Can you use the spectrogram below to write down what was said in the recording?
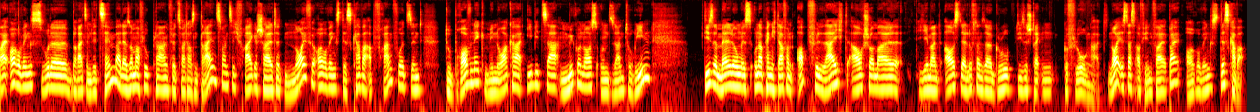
Bei Eurowings wurde bereits im Dezember der Sommerflugplan für 2023 freigeschaltet. Neu für Eurowings Discover ab Frankfurt sind Dubrovnik, Menorca, Ibiza, Mykonos und Santorin. Diese Meldung ist unabhängig davon, ob vielleicht auch schon mal jemand aus der Lufthansa Group diese Strecken geflogen hat. Neu ist das auf jeden Fall bei Eurowings Discover.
